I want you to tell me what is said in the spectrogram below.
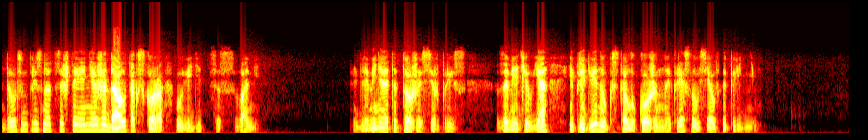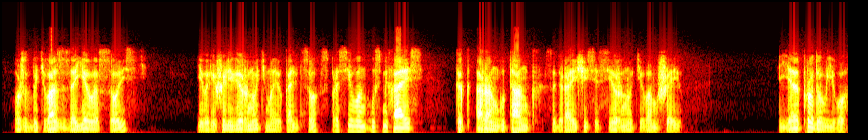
«Должен признаться, что я не ожидал так скоро увидеться с вами». «Для меня это тоже сюрприз», — заметил я и, придвинув к столу кожаное кресло, уселся перед ним. «Может быть, вас заела совесть, и вы решили вернуть мое кольцо?» — спросил он, усмехаясь как орангутанг, собирающийся свернуть вам шею. «Я продал его»,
